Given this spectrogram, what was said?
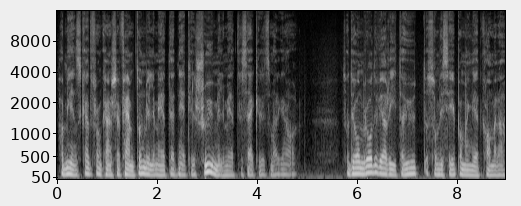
har minskat från kanske 15 millimeter ner till 7 millimeter säkerhetsmarginal. Så det område vi har ritat ut som vi ser på magnetkamera,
